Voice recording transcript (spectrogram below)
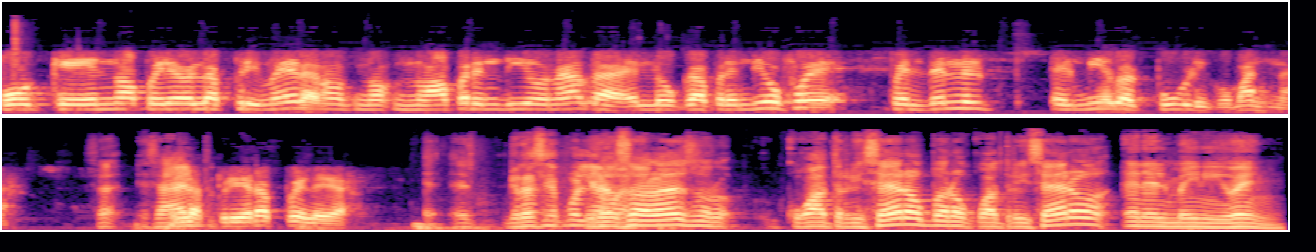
porque él no ha peleado en las primeras, no, no, no ha aprendido nada. Él Lo que aprendió fue perderle el, el miedo al público, más nada, en las primeras peleas. Gracias por Y no solo eso, 4 y 0, pero 4 y 0 en el main event.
